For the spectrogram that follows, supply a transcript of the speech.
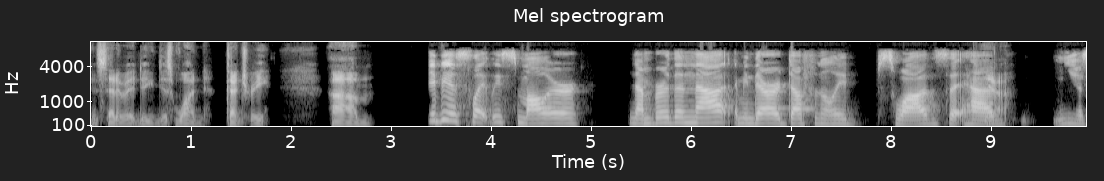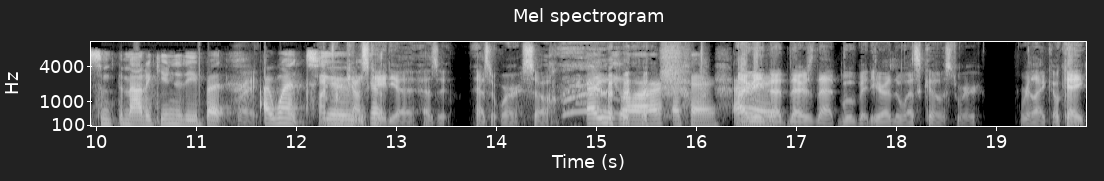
instead of it being just one country. Um, Maybe a slightly smaller number than that. I mean, there are definitely swaths that have yeah you know some thematic unity. But right. I went to I'm from Cascadia, you know, as it as it were. So oh, you are okay. All I right. mean that there's that movement here on the West Coast where we're like, okay,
